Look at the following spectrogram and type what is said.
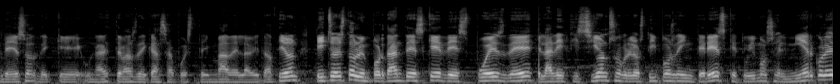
de eso, de que una vez te vas de casa pues te invaden la habitación. Dicho esto, lo importante es que después de la decisión sobre los tipos de interés que tuvimos el miércoles,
